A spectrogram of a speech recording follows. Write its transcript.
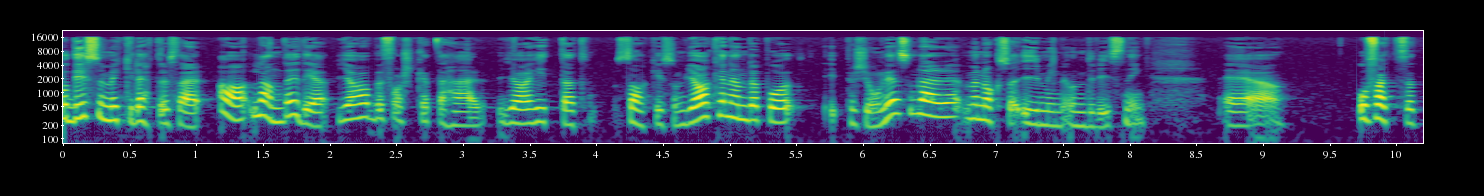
och det är så mycket lättare att så ja, landa i det. Jag har beforskat det här. Jag har hittat saker som jag kan ändra på personligen som lärare men också i min undervisning. Eh, och faktiskt att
